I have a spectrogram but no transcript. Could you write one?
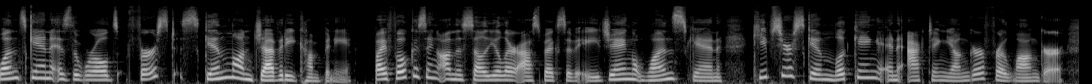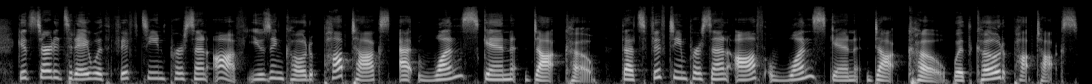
OneSkin is the world's first skin longevity company. By focusing on the cellular aspects of aging, One Skin keeps your skin looking and acting younger for longer. Get started today with 15% off using code POPTALKS at oneskin.co. That's 15% off oneskin.co with code POPTALKS.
